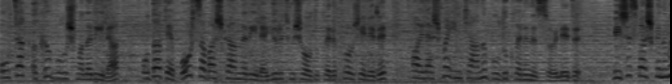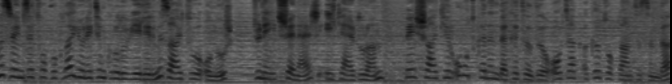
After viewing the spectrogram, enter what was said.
ortak akıl buluşmalarıyla oda ve borsa başkanlarıyla yürütmüş oldukları projeleri paylaşma imkanı bulduklarını söyledi. Meclis Başkanımız Remzi Topuk'la yönetim kurulu üyelerimiz Aytuğ Onur, Cüneyt Şener, İlker Duran ve Şakir Umutkan'ın da katıldığı ortak akıl toplantısında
